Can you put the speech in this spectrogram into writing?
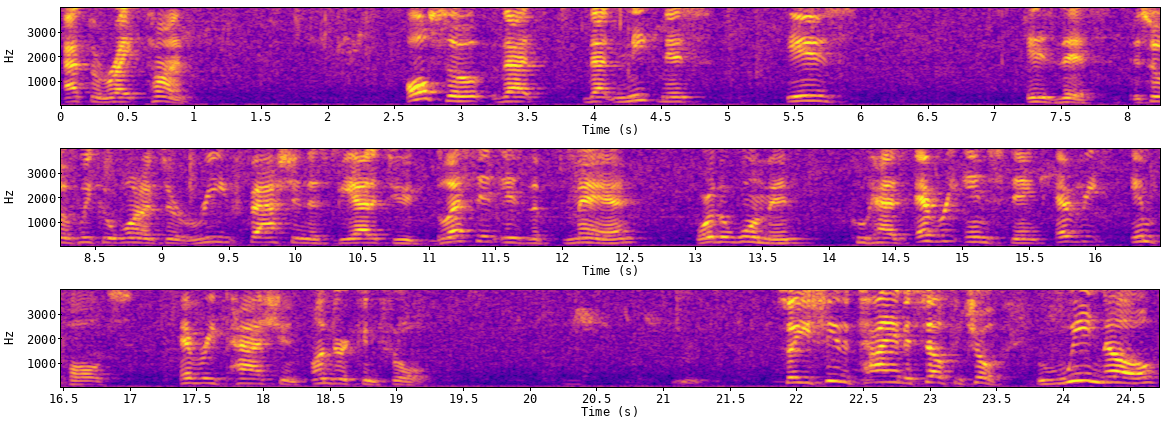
at the right time. Also, that that meekness is is this. So if we could wanted to refashion this beatitude, blessed is the man or the woman who has every instinct, every impulse, every passion under control. So you see the tie into self control. We know,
